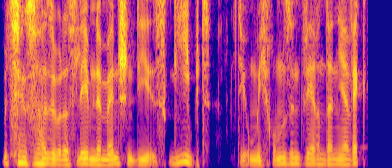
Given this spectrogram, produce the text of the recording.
beziehungsweise über das Leben der Menschen, die es gibt, die um mich rum sind, wären dann ja weg.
